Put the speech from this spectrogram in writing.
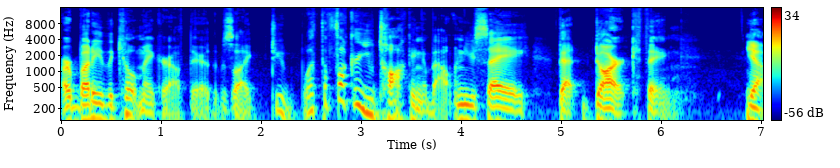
our buddy the kilt maker out there that was like, dude, what the fuck are you talking about when you say that dark thing? yeah.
